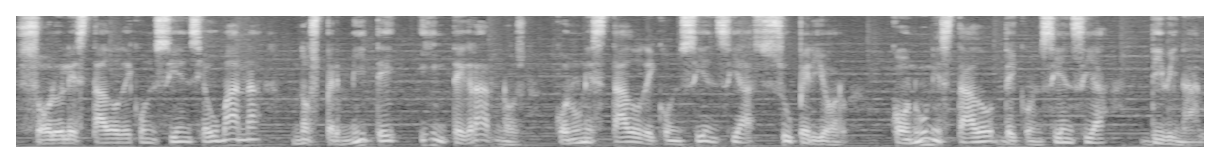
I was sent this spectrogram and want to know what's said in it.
Solo el estado de conciencia humana nos permite integrarnos con un estado de conciencia superior, con un estado de conciencia divinal.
